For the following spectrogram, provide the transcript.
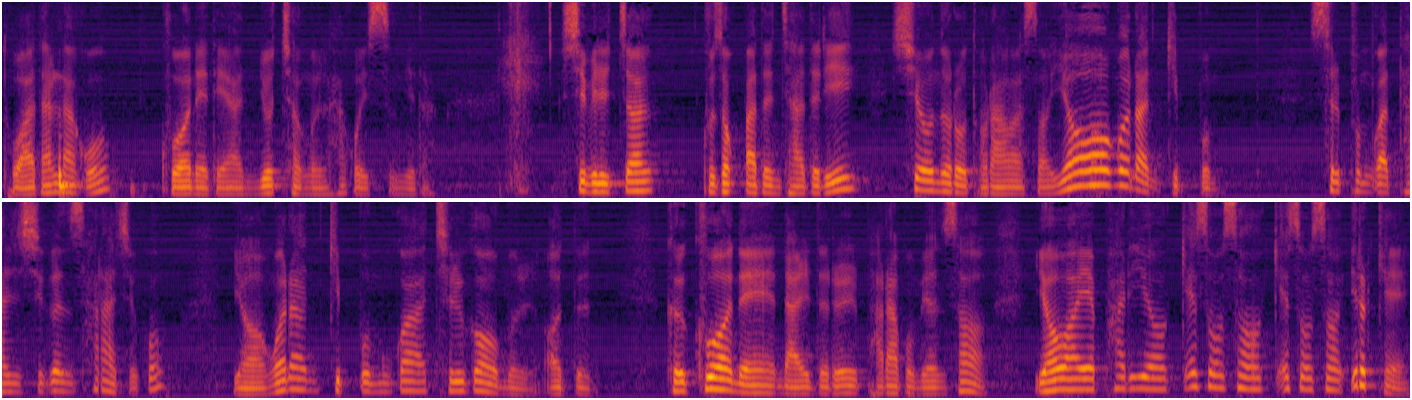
도와달라고 구원에 대한 요청을 하고 있습니다. 11절 구속받은 자들이 시온으로 돌아와서 영원한 기쁨, 슬픔과 탄식은 사라지고 영원한 기쁨과 즐거움을 얻은 그 구원의 날들을 바라보면서 여호와의 팔이여 깨소서 깨소서 이렇게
